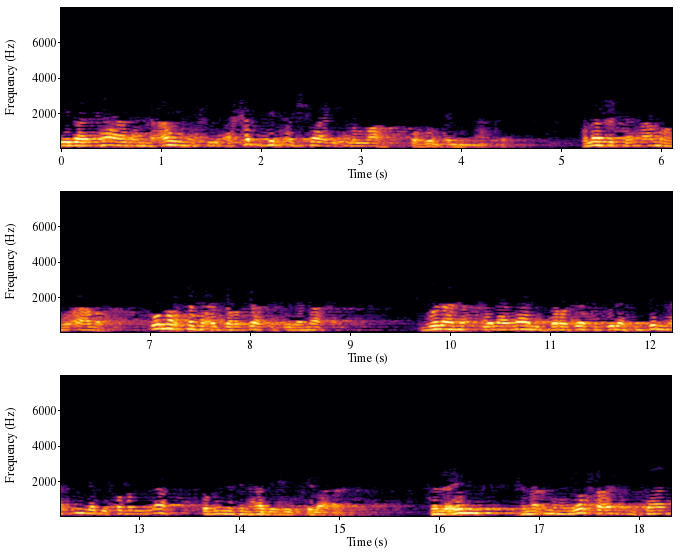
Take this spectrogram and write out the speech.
إذا كان العون في أحب الأشياء إلى الله وهو العلم النافع. فلا شك أن أمره أعظم. وما ارتفع الدرجات العلماء ولا ولا نال الدرجات الأولى في الجنة إلا بفضل الله وبمثل هذه الابتلاءات. فالعلم كما أنه يرفع الإنسان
